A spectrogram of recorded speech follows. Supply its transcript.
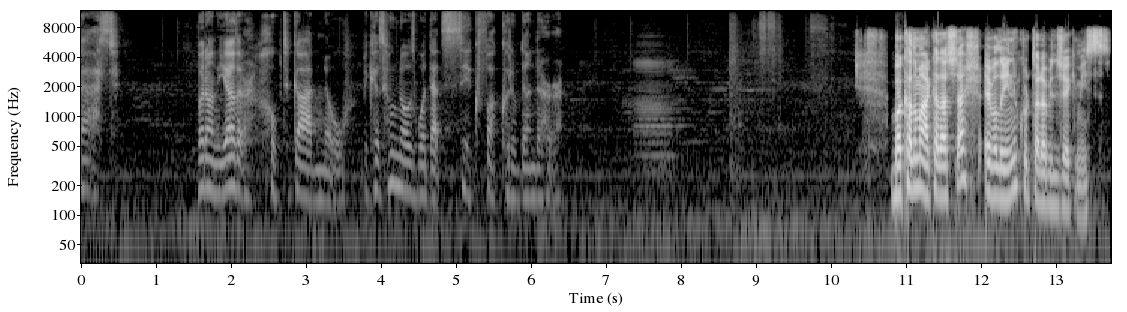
fast. But on the other, hope to God no, because who knows what that sick fuck could have done to her. Bakalım arkadaşlar Evelyn'i kurtarabilecek miyiz?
